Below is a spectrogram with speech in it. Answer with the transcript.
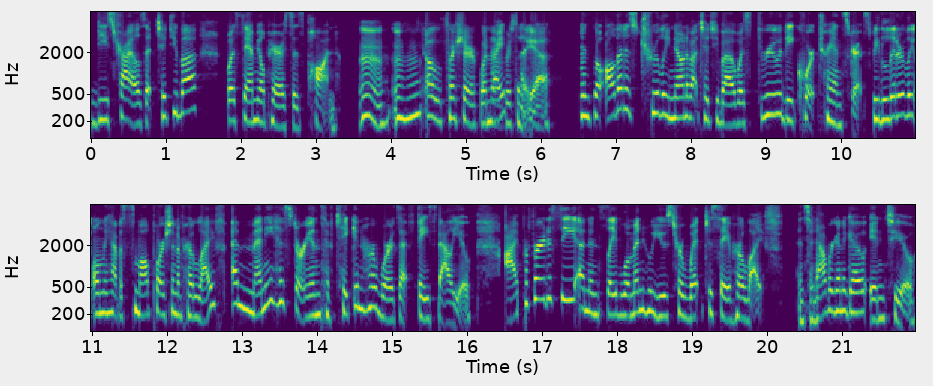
these trials that Tituba was Samuel Parris's pawn. Mm, hmm Oh, for sure, one hundred percent. Yeah. And so all that is truly known about Tituba was through the court transcripts. We literally only have a small portion of her life, and many historians have taken her words at face value. I prefer to see an enslaved woman who used her wit to save her life. And so now we're going to go into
